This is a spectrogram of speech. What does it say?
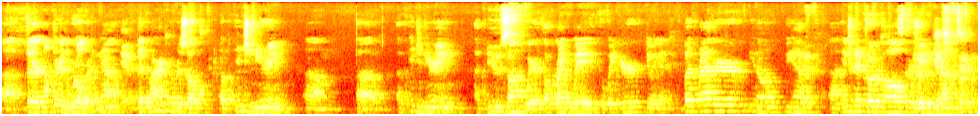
uh, that are out there in the world right now Yeah. that aren't a result of engineering um, uh, of engineering a new software the right way, the way you're doing it, but rather, you know, we have uh, internet protocols that are waiting Yes, around for,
